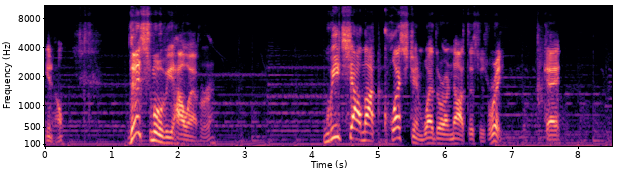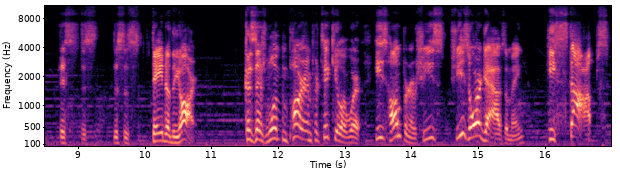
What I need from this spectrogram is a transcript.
you know. This movie, however, we shall not question whether or not this was rape. Okay, this is this is state of the art. Because there's one part in particular where he's humping her, she's she's orgasming. He stops,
